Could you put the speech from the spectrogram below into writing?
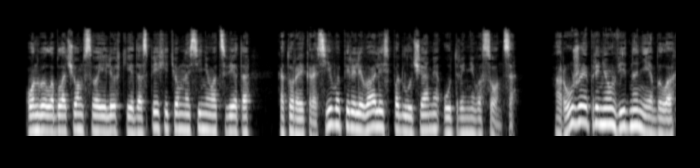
Он был облачен в свои легкие доспехи темно-синего цвета, которые красиво переливались под лучами утреннего солнца. Оружия при нем видно не было.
